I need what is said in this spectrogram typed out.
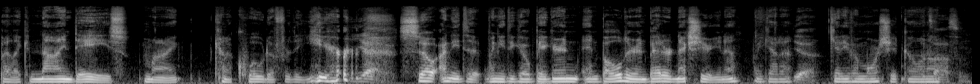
by like nine days my kind of quota for the year. Yeah. So I need to we need to go bigger and, and bolder and better next year. You know, we gotta Yeah. get even more shit going That's on. awesome.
